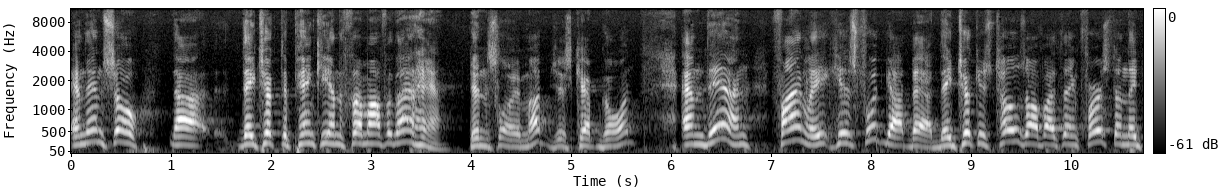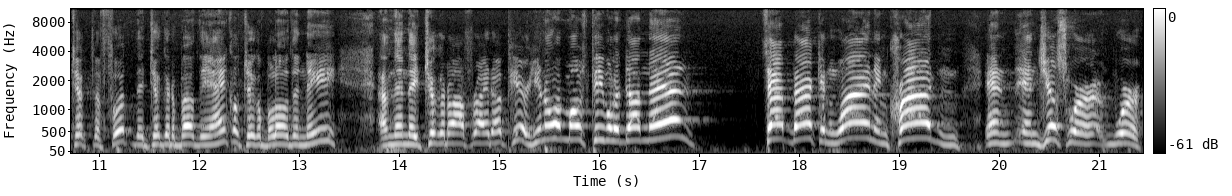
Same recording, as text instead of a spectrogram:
and then so uh, they took the pinky and the thumb off of that hand. Didn't slow him up, just kept going. And then finally, his foot got bad. They took his toes off, I think, first, and they took the foot, they took it above the ankle, took it below the knee, and then they took it off right up here. You know what most people have done then? Sat back and whined and cried and, and, and just were, were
